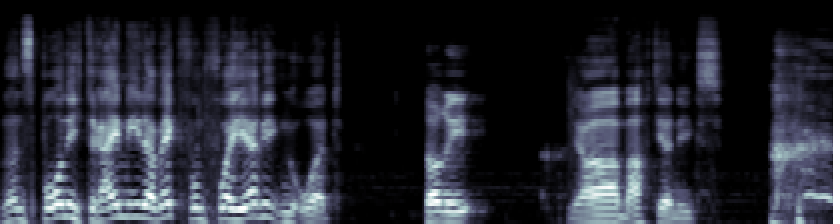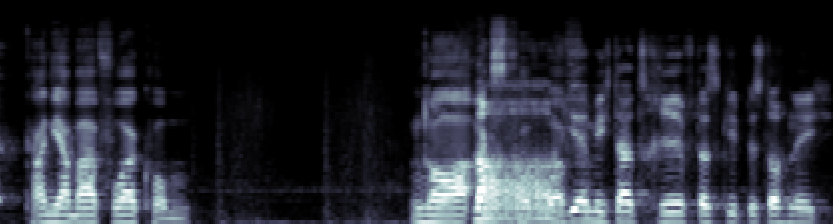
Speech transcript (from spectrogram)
Und dann spawn ich drei Meter weg vom vorherigen Ort. Sorry. Ja, macht ja nichts. Kann ja mal vorkommen. Oh, Axt Oh, verworfen. wie er mich da trifft, das gibt es doch nicht.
